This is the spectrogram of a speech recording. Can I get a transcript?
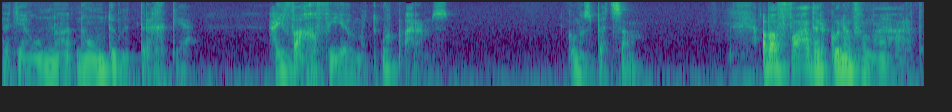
dat jy hom na, na hom toe moet terugkeer. Hy wag vir jou met oop arms. Kom ons bid saam. Aba Vader, koning van my hart.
